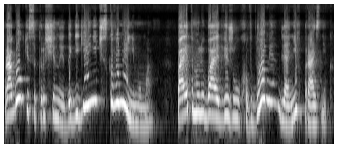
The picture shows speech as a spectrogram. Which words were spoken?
Прогулки сокращены до гигиенического минимума, поэтому любая движуха в доме для них праздник.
